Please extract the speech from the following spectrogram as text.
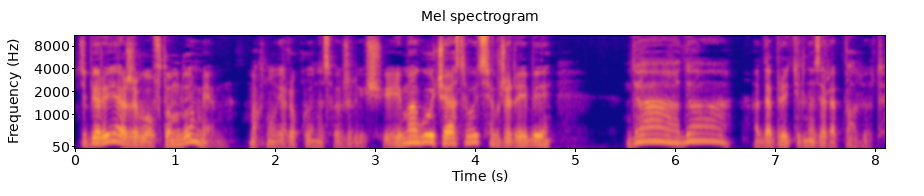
«Теперь я живу в том доме», — махнул я рукой на свое жилище, «и могу участвовать в жеребии «Да, да», — одобрительно заропал Люд.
